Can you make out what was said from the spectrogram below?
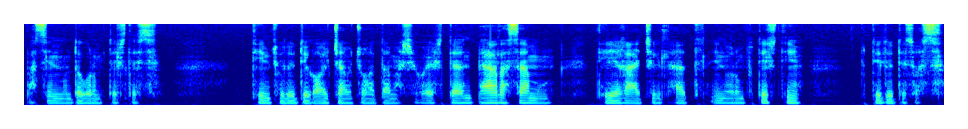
бас энэ мундаг урамтайчтайс тийм зүйлүүдийг олж авч байгаадаа маш их баяртай. Байгласаа мөн тэрийг ажиглаад энэ уран бүтээлчдийн бүтээлүүдээс бас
